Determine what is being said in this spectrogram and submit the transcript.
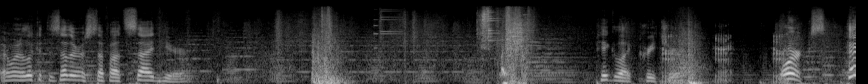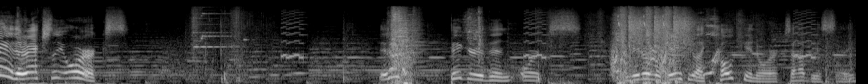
I want to look at this other stuff outside here. Pig-like creature. Orcs! Hey, Hey, they're actually orcs. They look bigger than orcs. And they don't look anything like Tolkien orcs, obviously.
